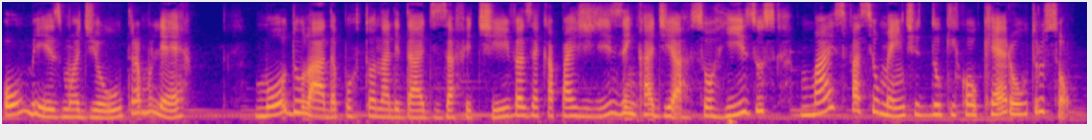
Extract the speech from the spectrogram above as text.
ou mesmo a de outra mulher modulada por tonalidades afetivas, é capaz de desencadear sorrisos mais facilmente do que qualquer outro som.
